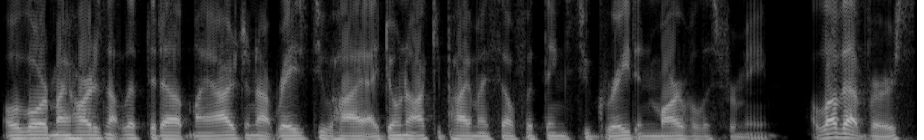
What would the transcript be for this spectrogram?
"O Lord, my heart is not lifted up, my eyes are not raised too high. I don't occupy myself with things too great and marvelous for me." I love that verse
